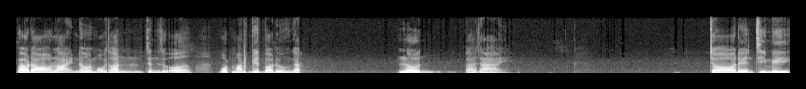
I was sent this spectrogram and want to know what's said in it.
vào đó lại nơi mỗi thân chính giữa, một mặt viết vào đường gạch lớn và dài. Cho đến chí mí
